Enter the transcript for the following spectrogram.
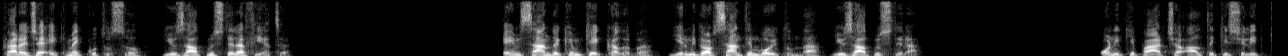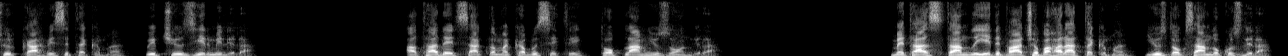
Karaca ekmek kutusu 160 lira fiyatı. Emsan döküm kek kalıbı 24 santim boyutunda 160 lira. 12 parça 6 kişilik Türk kahvesi takımı 320 lira. 6 adet saklama kabı seti toplam 110 lira. Metal standlı 7 parça baharat takımı 199 lira.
